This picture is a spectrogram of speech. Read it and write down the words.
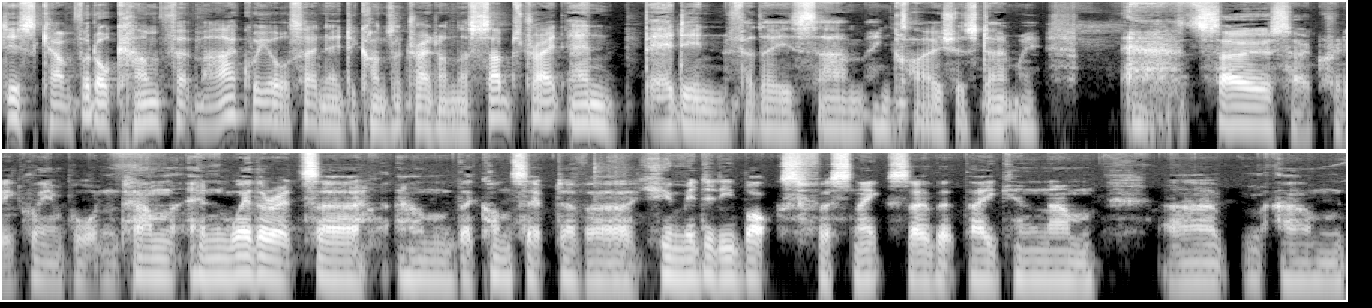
discomfort or comfort, Mark, we also need to concentrate on the substrate and bedding for these um, enclosures, don't we? so so critically important. Um, and whether it's uh, um, the concept of a humidity box for snakes, so that they can um, uh, um,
